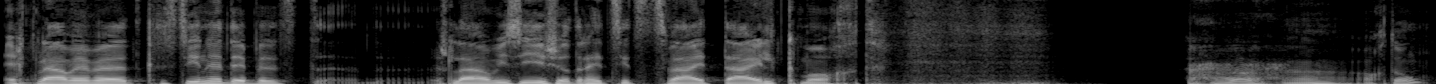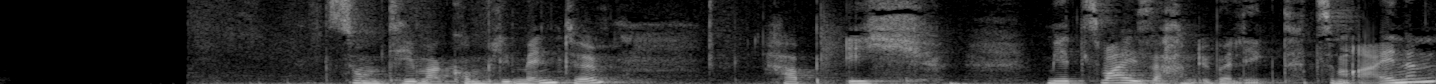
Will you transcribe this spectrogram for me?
ich glaube eben, die Christine hat eben, äh, schlau wie sie ist, oder hat sie jetzt zwei Teile gemacht. Aha. Ah, Achtung. Zum Thema Komplimente habe ich mir zwei Sachen überlegt. Zum einen,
